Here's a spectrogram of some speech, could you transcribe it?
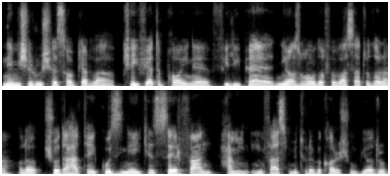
نمیشه روش حساب کرد و کیفیت پایین فیلیپه نیاز به مدافع وسط رو دارن. حالا شده حتی یک گزینه ای که صرفا همین این فصل می‌تونه به کارشون بیاد رو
